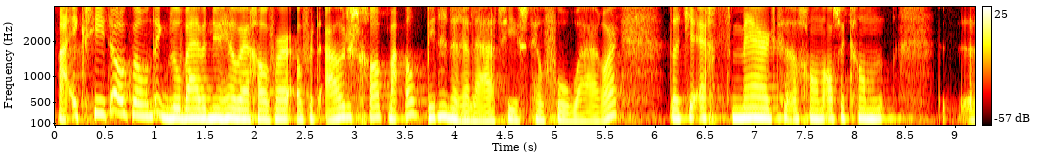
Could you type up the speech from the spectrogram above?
Maar ik zie het ook wel, want ik bedoel, wij hebben het nu heel erg over, over het ouderschap, maar ook binnen de relatie is het heel voelbaar hoor. Dat je echt merkt, eh, gewoon als ik dan eh,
